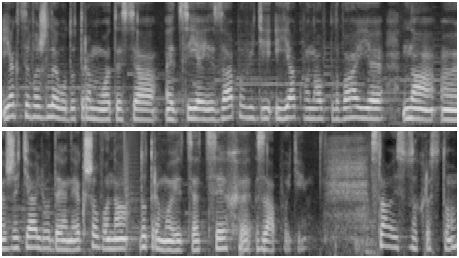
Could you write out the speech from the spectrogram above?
Як це важливо дотримуватися е, цієї заповіді і як вона впливає на е, життя людини, якщо вона дотримується цих е, заповідей. Слава Ісусу Христу!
